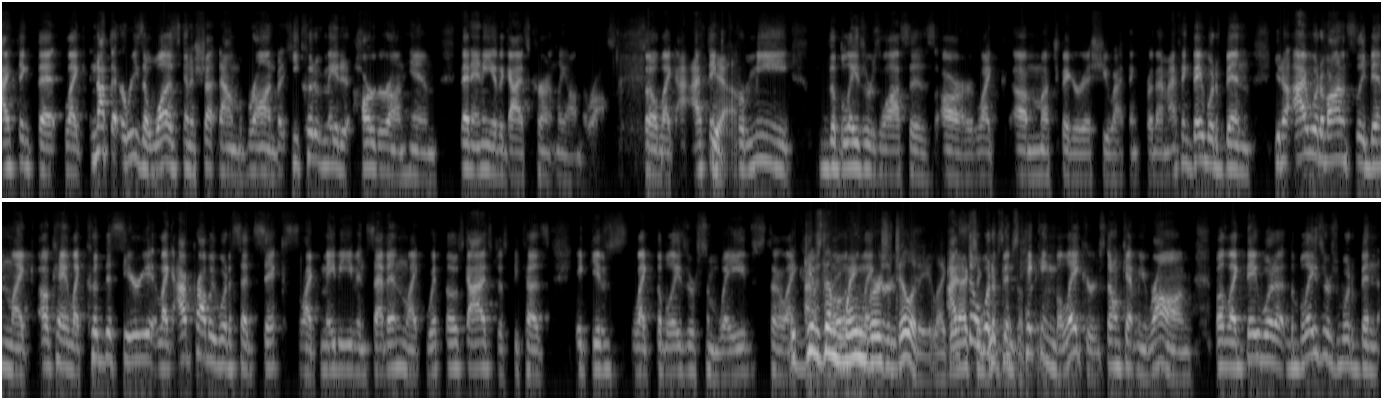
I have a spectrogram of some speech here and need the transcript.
I think that, like, not that Ariza was going to shut down LeBron, but he could have made it harder on him than any of the guys currently on the roster. So, like, I, I think Yeah. for me, the Blazers' losses are like a much bigger issue. I think for them, I think they would have been, you know, I would have honestly been like, okay, like, could the series, like, I probably would have said six, like maybe even seven, like with those guys, just because it gives like the Blazers some waves to like. it gives them at the wing versatility. Like it I still would have been picking the Lakers. Don't get me wrong, but like they would have, the Blazers would have been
